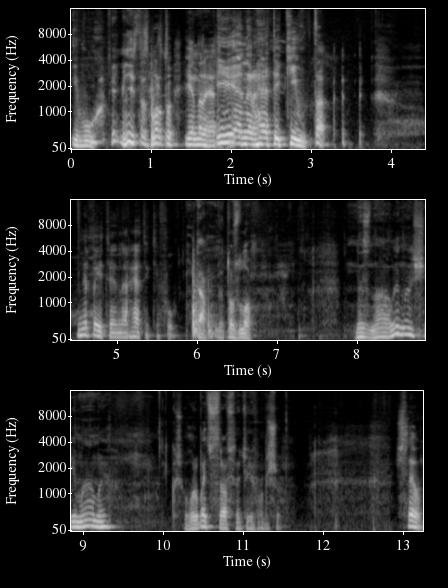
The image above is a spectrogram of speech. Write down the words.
І вух. Міністр спорту і енергетиків. І енергетиків. Так. Не пийте енергетики, фу. Так, то зло. Не знали наші мами. Що, Горбач всрався на телефон, що? Щасливо.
